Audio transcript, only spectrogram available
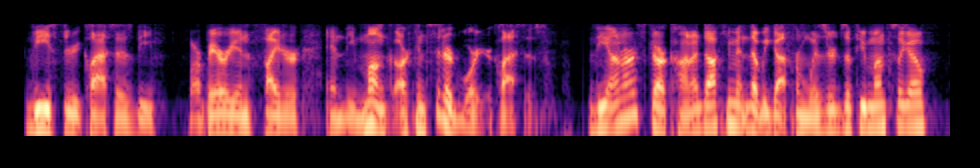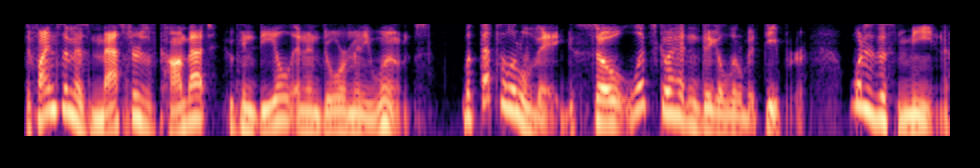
these three classes, the barbarian, fighter, and the monk, are considered warrior classes. The Unearthed Arcana document that we got from Wizards a few months ago defines them as masters of combat who can deal and endure many wounds. But that's a little vague, so let's go ahead and dig a little bit deeper. What does this mean?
